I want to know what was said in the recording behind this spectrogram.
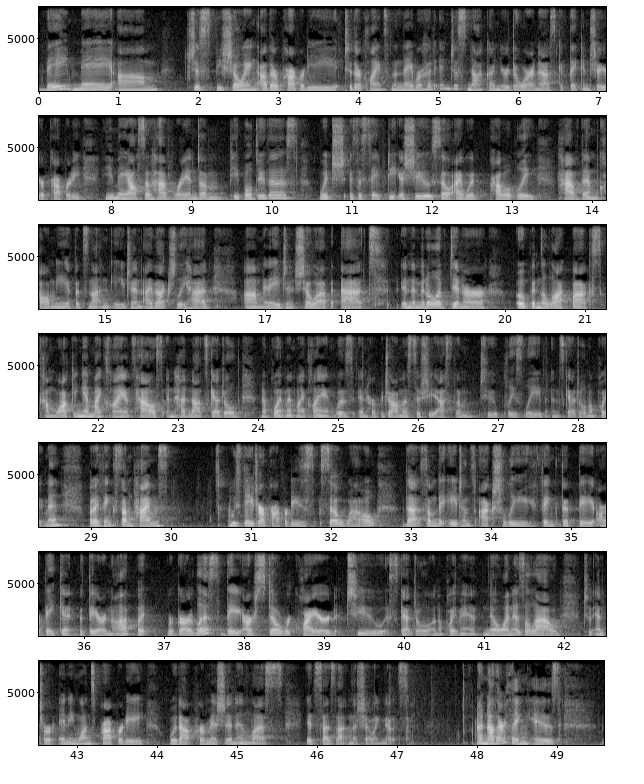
They may um, just be showing other property to their clients in the neighborhood and just knock on your door and ask if they can show your property. You may also have random people do this, which is a safety issue. So I would probably have them call me if it's not an agent. I've actually had um, an agent show up at in the middle of dinner open the lockbox, come walking in my client's house, and had not scheduled an appointment. My client was in her pajamas, so she asked them to please leave and schedule an appointment. But I think sometimes we stage our properties so well that some of the agents actually think that they are vacant, but they are not. But regardless, they are still required to schedule an appointment. No one is allowed to enter anyone's property without permission unless it says that in the showing notes. Another thing is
